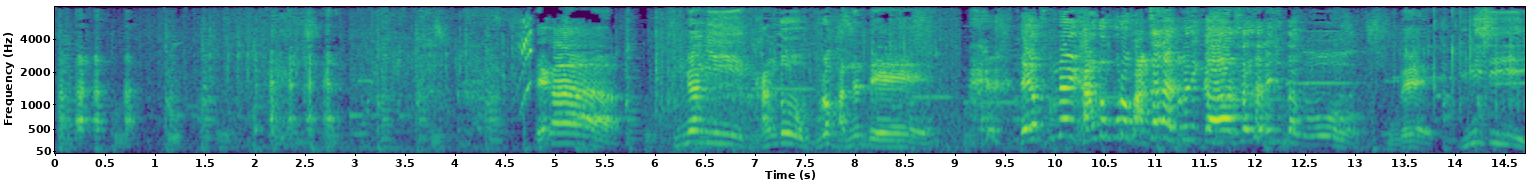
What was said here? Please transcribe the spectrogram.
내가 분명히 강도 물어봤는데 내가 분명히 강도 물어봤잖아 그러니까 살살 해준다고 왜 유닛이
